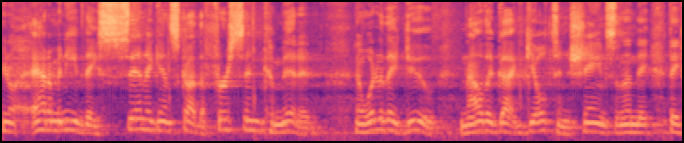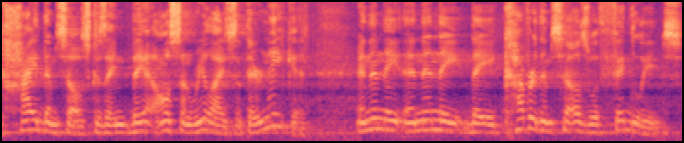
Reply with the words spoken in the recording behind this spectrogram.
You know, Adam and Eve, they sin against God, the first sin committed. And what do they do? Now they've got guilt and shame, so then they, they hide themselves because they, they all of a sudden realize that they're naked. And then they and then they, they cover themselves with fig leaves.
